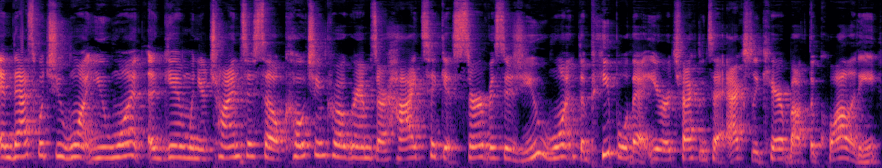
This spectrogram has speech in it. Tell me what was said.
And that's what you want. You want, again, when you're trying to sell coaching programs or high ticket services, you want the people that you're attracting to actually care about the quality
